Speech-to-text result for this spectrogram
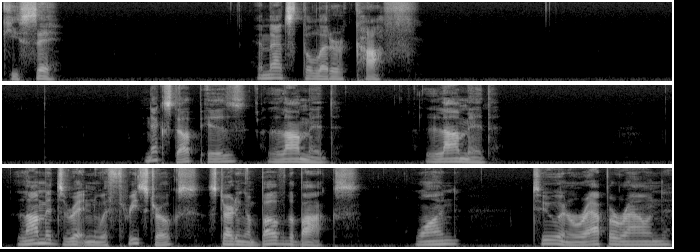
kise and that's the letter Kaf. Next up is Lamed. Lamed. Lamed's written with three strokes, starting above the box. One, two, and wrap around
